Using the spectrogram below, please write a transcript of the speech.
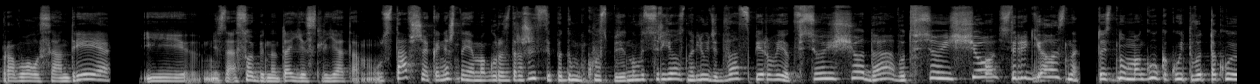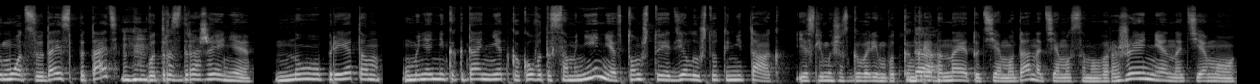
про волосы Андрея. И, не знаю, особенно, да, если я там уставшая, конечно, я могу раздражиться и подумать, господи, ну вот серьезно, люди, 21 век, все еще, да, вот все еще, серьезно. То есть, ну, могу какую-то вот такую эмоцию, да, испытать, mm-hmm. вот раздражение, но при этом у меня никогда нет какого-то сомнения в том, что я делаю что-то не так. Если мы сейчас говорим вот конкретно да. на эту тему, да, на тему самовыражения, на тему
